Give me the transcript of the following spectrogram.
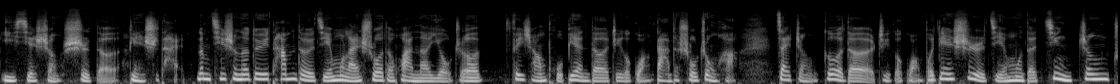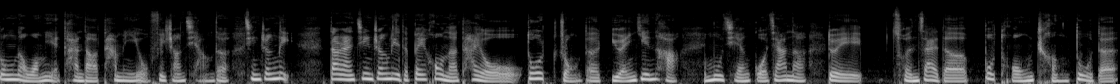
一些省市的电视台。那么其实呢，对于他们的节目来说的话呢，有着非常普遍的这个广大的受众哈。在整个的这个广播电视节目的竞争中呢，我们也看到他们也有非常强的竞争力。当然，竞争力的背后呢，它有多种的原因哈。目前国家呢对存在的不同程度的。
